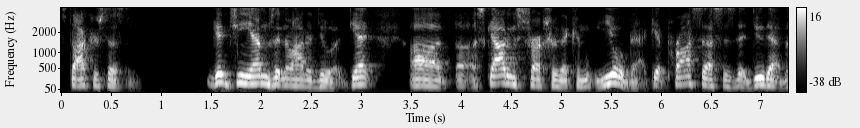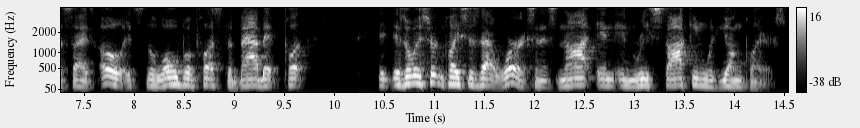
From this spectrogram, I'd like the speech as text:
Stock your system. Get GMs that know how to do it. Get uh, a scouting structure that can yield that. Get processes that do that. Besides, oh, it's the Woba plus the BABIP plus. There's only certain places that works, and it's not in in restocking with young players.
